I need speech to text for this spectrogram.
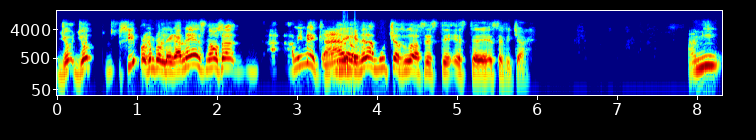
yo, yo, sí, por ejemplo, Leganés, ¿no? O sea, a, mí me, me, genera muchas dudas este, este, este fichaje. A mí,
